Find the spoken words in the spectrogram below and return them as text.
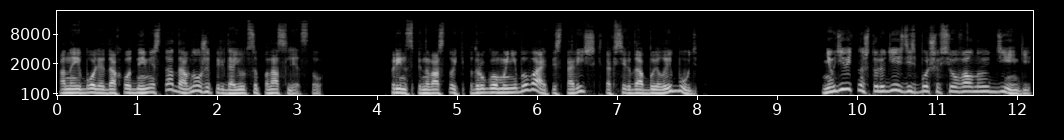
а наиболее доходные места давно уже передаются по наследству. В принципе, на Востоке по-другому и не бывает, исторически так всегда было и будет. Неудивительно, что людей здесь больше всего волнуют деньги,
